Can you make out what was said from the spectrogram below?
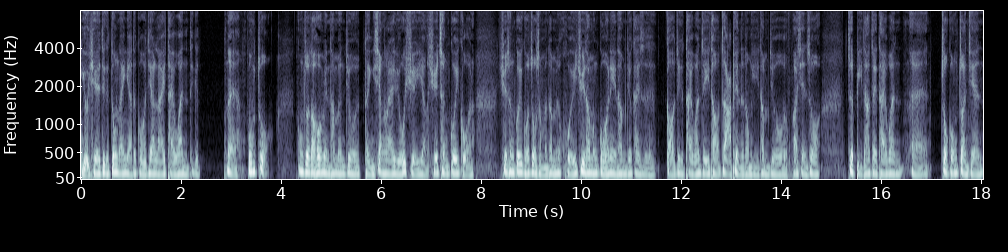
有些这个东南亚的国家来台湾这个那工作，工作到后面他们就等于像来留学一样，学成归国了。学成归国做什么？他们回去他们国内，他们就开始搞这个台湾这一套诈骗的东西。他们就发现说，这比他在台湾，呃。做工赚钱，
